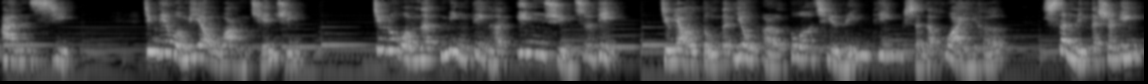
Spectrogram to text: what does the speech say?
安息。今天我们要往前行，进入我们的命定和应许之地，就要懂得用耳朵去聆听神的话语和圣灵的声音，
